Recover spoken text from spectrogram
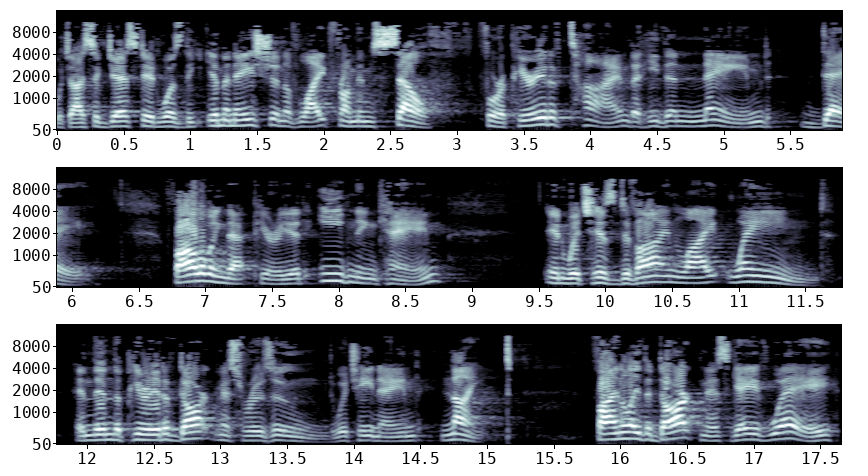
which I suggested was the emanation of light from himself for a period of time that he then named day. Following that period, evening came in which his divine light waned and then the period of darkness resumed, which he named night. Finally, the darkness gave way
